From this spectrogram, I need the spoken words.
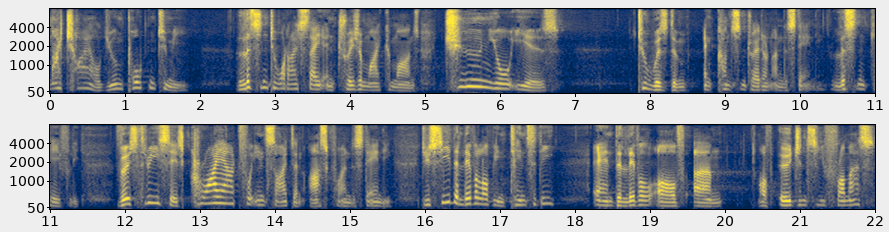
my child, you're important to me. Listen to what I say and treasure my commands. Tune your ears to wisdom and concentrate on understanding. Listen carefully. Verse 3 says, Cry out for insight and ask for understanding. Do you see the level of intensity and the level of, um, of urgency from us?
